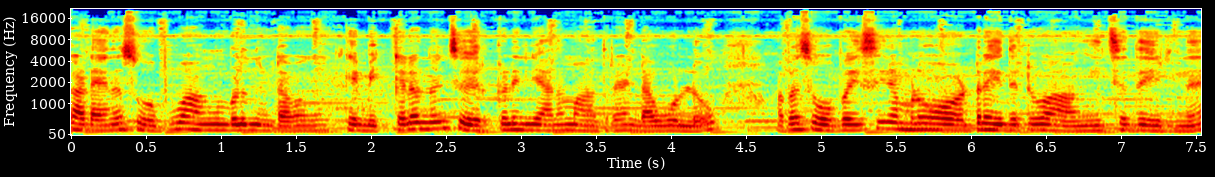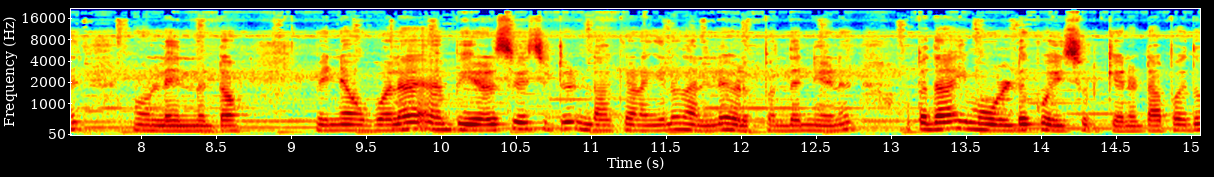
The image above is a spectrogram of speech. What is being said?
കടയിൽ നിന്ന് സോപ്പ് വാങ്ങുമ്പോഴൊന്നും ഉണ്ടാവും കെമിക്കലൊന്നും ചേർക്കണില്ല എന്ന് മാത്രമേ ഉണ്ടാവുള്ളൂ. അപ്പോൾ സോപ്പ് പൈസ നമ്മൾ ഓർഡർ ചെയ്തിട്ട് വാങ്ങിച്ചതായിരുന്നു. ഓൺലൈനിൽ കേട്ടോ പിന്നെ അതുപോലെ പിയേഴ്സ് വെച്ചിട്ട് ഉണ്ടാക്കുകയാണെങ്കിൽ നല്ല എളുപ്പം തന്നെയാണ്. അപ്പോൾ ഇതാ ഈ മോൾഡ് ഒഴിച്ച് കൊടുക്കുകയാണ് കേട്ടോ. അപ്പോൾ ഇത്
